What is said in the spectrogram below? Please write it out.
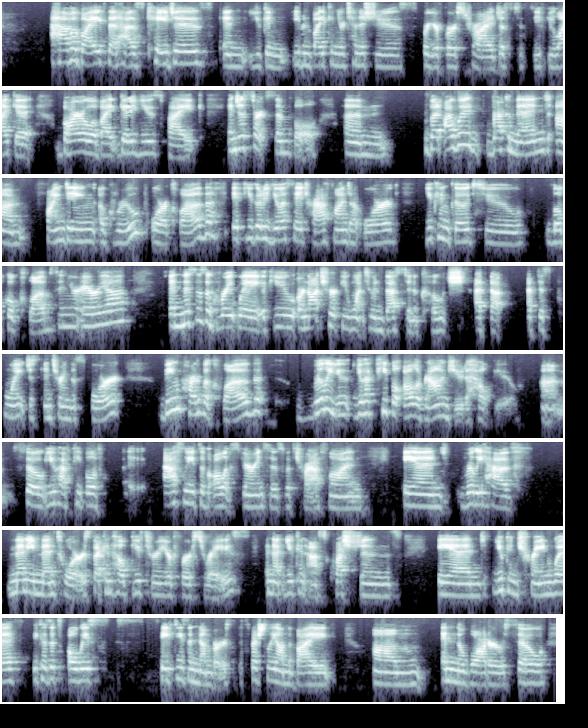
have a bike that has cages, and you can even bike in your tennis shoes for your first try, just to see if you like it. Borrow a bike, get a used bike, and just start simple. Um, but I would recommend um, finding a group or a club. If you go to usatriathlon.org, you can go to local clubs in your area. And this is a great way if you are not sure if you want to invest in a coach at that at this point, just entering the sport, being part of a club, really you you have people all around you to help you. Um, so you have people of athletes of all experiences with triathlon and really have many mentors that can help you through your first race and that you can ask questions and you can train with because it's always safeties and numbers, especially on the bike um, and in the water. So,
